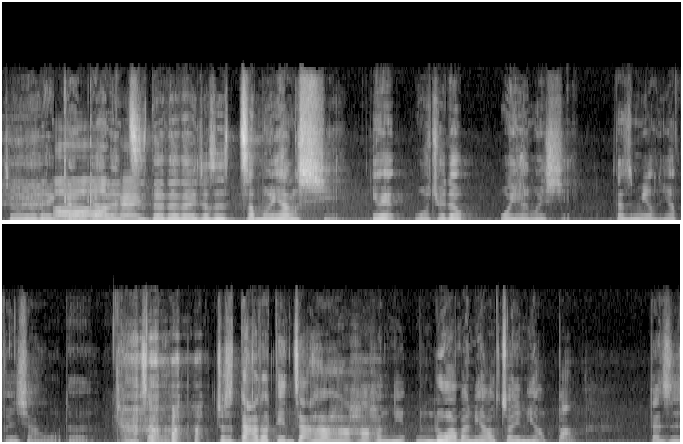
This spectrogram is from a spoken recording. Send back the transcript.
就有点尴尬的词。Oh, okay. 对对对，就是怎么样写？因为我觉得我也很会写，但是没有人要分享我的文章啊。就是大家都点赞，啊好好好，你陆老板你好专业，你好棒。但是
